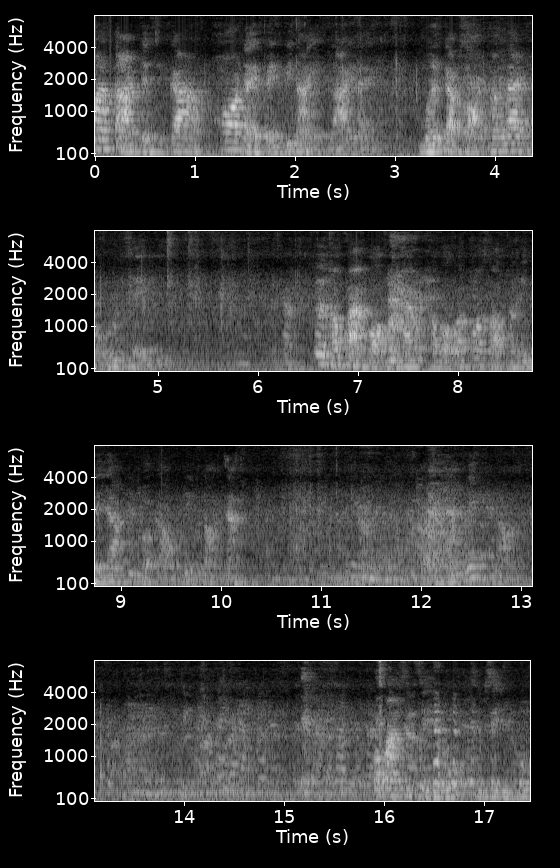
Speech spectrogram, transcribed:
มาตรา 79 ข้อใดเป็นวินัยร้ายแรงเหมือนกับสองครั้งแรกของรุ่นเสรีนะครับเออเขาฝากบอกนะครับ เขาบอกว่าข้อสอบครั้งนี้จะยากขึ้นกว่าเก่านิดหน่อยนะนิดหน่อยประมาณ 14 รู้ 14 รู้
